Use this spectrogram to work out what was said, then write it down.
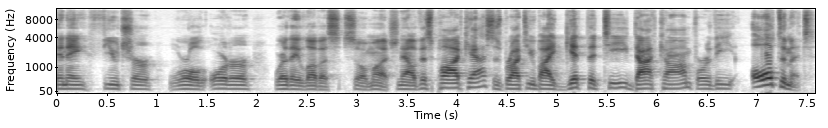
in a future world order where they love us so much. Now, this podcast is brought to you by getthetea.com for the ultimate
